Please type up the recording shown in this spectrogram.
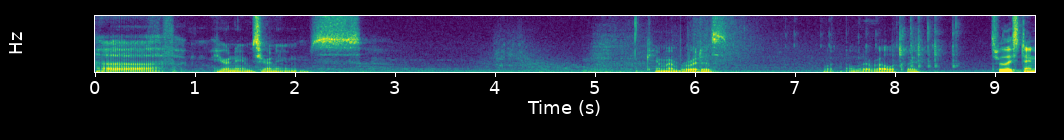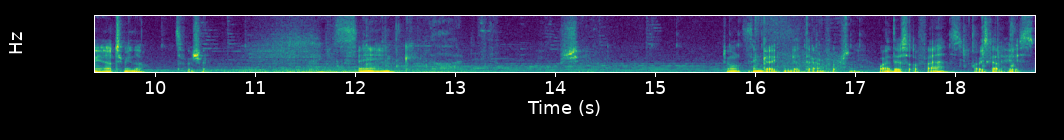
Uh, fuck. Hero names, hero names. Can't remember what it is. What, whatever I look like. It's really standing out to me though, that's for sure. I think. Shit. Don't think I can get there, unfortunately. Why they're so fast? Oh, he's got haste.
